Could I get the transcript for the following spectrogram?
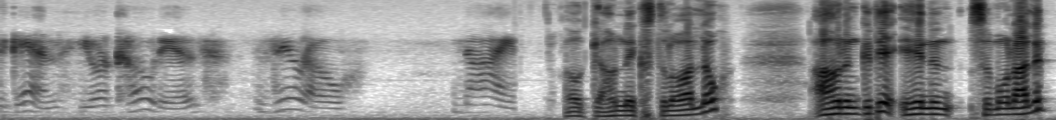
again, your code is zero nine. Okay አሁን next እለዋለሁ። አሁን እንግዲህ ይሄንን ስሞላ ልክ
